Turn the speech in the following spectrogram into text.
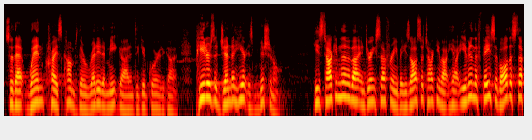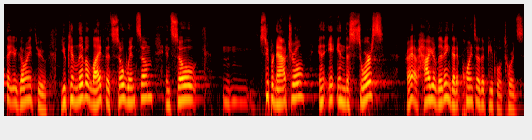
so that when Christ comes, they're ready to meet God and to give glory to God. Peter's agenda here is missional. He's talking to them about enduring suffering, but he's also talking about how, even in the face of all the stuff that you're going through, you can live a life that's so winsome and so mm, supernatural in, in the source right, of how you're living that it points other people towards,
